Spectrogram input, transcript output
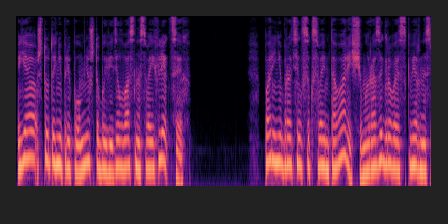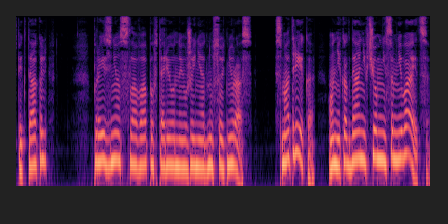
«Я что-то не припомню, чтобы видел вас на своих лекциях». Парень обратился к своим товарищам и, разыгрывая скверный спектакль, произнес слова, повторенные уже не одну сотню раз. «Смотри-ка, он никогда ни в чем не сомневается,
